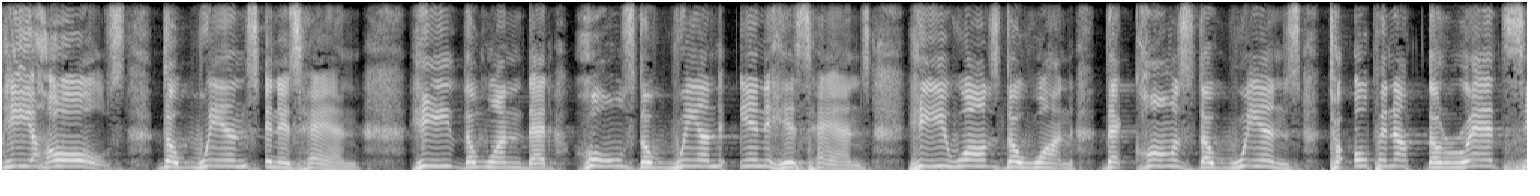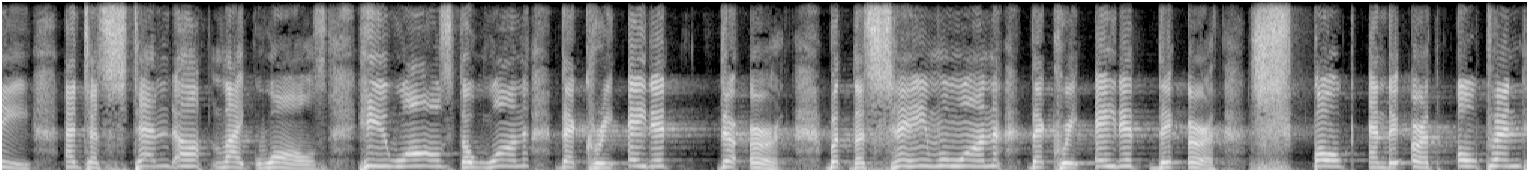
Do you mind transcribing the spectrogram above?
He holds the winds in his hand. He, the one that holds the wind in his hands. He was the one that caused the winds to open up the Red Sea and to stand up like walls. He was the one that created the earth. But the same one that created the earth spoke and the earth opened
